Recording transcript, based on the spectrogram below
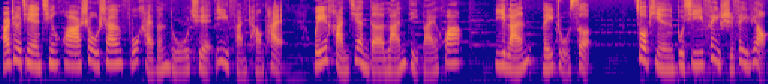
而这件青花寿山福海纹炉却一反常态，为罕见的蓝底白花，以蓝为主色，作品不惜费时费料。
